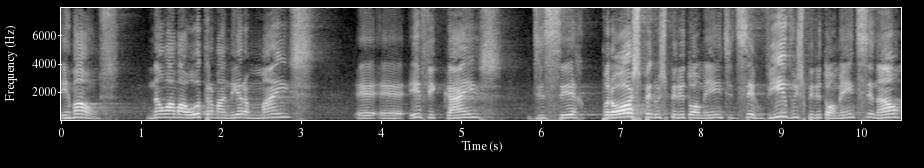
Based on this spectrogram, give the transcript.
irmãos, não há uma outra maneira mais é, é, eficaz de ser próspero espiritualmente, de ser vivo espiritualmente, senão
